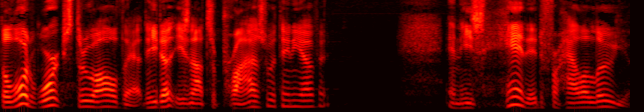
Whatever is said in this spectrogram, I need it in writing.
The Lord works through all that. He does, he's not surprised with any of it. And He's headed for hallelujah.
